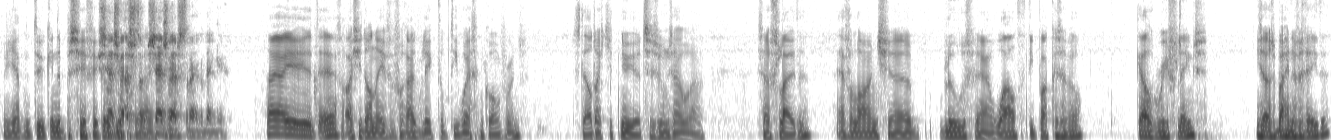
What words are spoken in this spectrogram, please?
Je hebt natuurlijk in de Pacific zes, ook nog, zes wedstrijden, denk ik. Nou ja, als je dan even vooruitblikt op die Western Conference. Stel dat je het nu het seizoen zou, zou sluiten. Avalanche, Blues, ja, Wild, die pakken ze wel. Calgary Flames. Je zou ze bijna vergeten.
